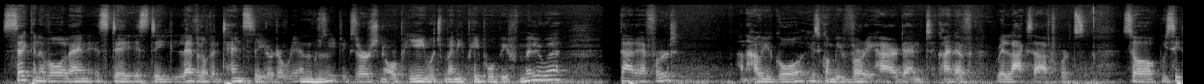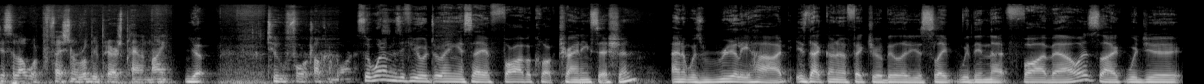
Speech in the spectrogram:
Second of all, then, it's the, it's the level of intensity or the rate of mm-hmm. perceived exertion, RPE, which many people will be familiar with. That effort and how you go is going to be very hard then to kind of relax afterwards. So we see this a lot with professional rugby players playing at night, Yep. two, four o'clock in the morning. So what happens if you were doing, say, a five o'clock training session and it was really hard? Is that going to affect your ability to sleep within that five hours? Like, would you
